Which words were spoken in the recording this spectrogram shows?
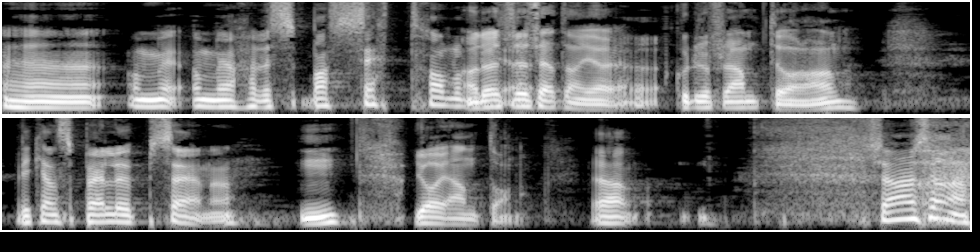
Eh, om, jag, om jag hade bara sett honom. Ja, det har jag sett honom göra. Går du fram till honom? Vi kan spela upp scenen. Mm. Jag är Anton. Ja. Tjena, tjena.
